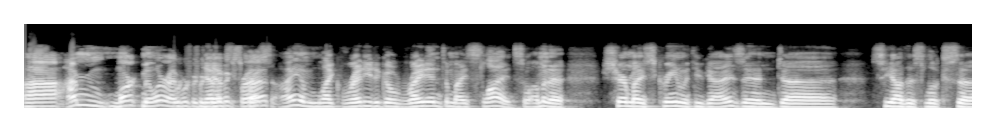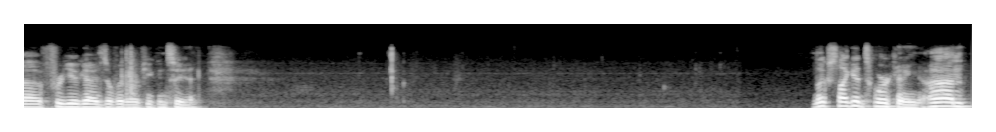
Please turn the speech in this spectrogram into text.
Uh, I'm Mark Miller. I work, work for, for DevExpress. I am like ready to go right into my slides. So I'm going to share my screen with you guys and uh, see how this looks uh, for you guys over there, if you can see it. Looks like it's working. Um,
